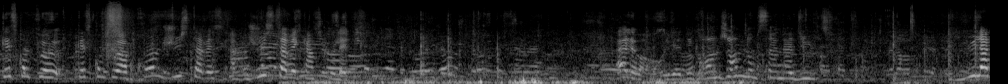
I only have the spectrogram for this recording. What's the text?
Qu'est-ce qu'on peut, qu'est-ce qu'on peut apprendre juste avec, juste avec un squelette alors, il a des grandes jambes, donc c'est un adulte. Vu la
